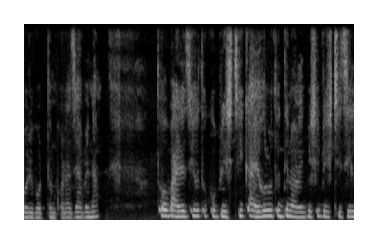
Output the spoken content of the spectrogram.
পরিবর্তন করা যাবে না। তো বাইরে যেহেতু খুব বৃষ্টি, গায়ে হলুদের দিন অনেক বেশি বৃষ্টি ছিল,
